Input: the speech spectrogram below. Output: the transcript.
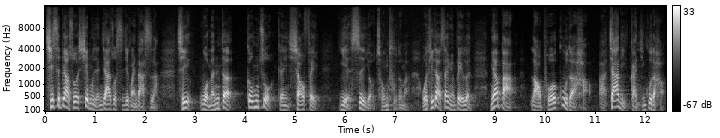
其实不要说羡慕人家做世界管理大师啊，其实我们的工作跟消费也是有冲突的嘛。我提到三元悖论，你要把老婆顾得好啊，家里感情顾得好，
